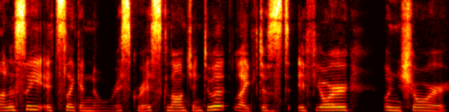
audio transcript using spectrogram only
honestly, it's like a no risk risk launch into it. Like just if you're unsure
